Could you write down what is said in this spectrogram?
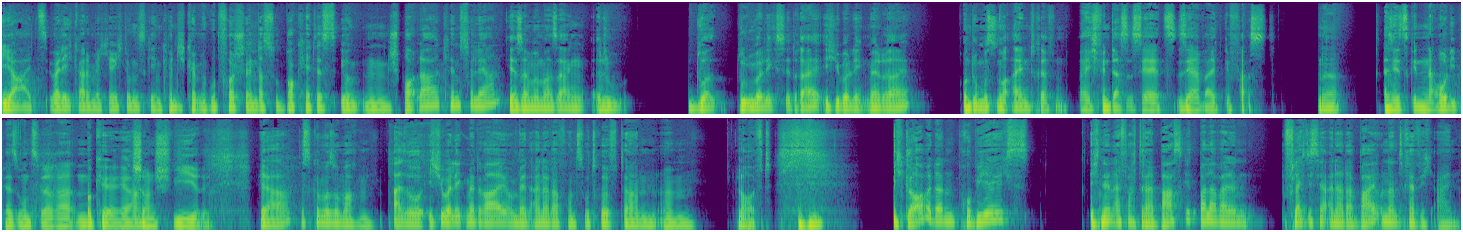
ja, jetzt überlege ich gerade, in welche Richtung es gehen könnte. Ich könnte mir gut vorstellen, dass du Bock hättest, irgendeinen Sportler kennenzulernen. Ja, sollen wir mal sagen, du, du, du überlegst dir drei, ich überleg mir drei und du musst nur einen treffen. Weil ich finde, das ist ja jetzt sehr weit gefasst. Ne? Also jetzt genau die Person zu erraten, Okay, ja. schon schwierig. Ja, das können wir so machen. Also ich überlege mir drei und wenn einer davon zutrifft, dann ähm, läuft. Mhm. Ich glaube, dann probiere ich's. Ich nenne einfach drei Basketballer, weil dann vielleicht ist ja einer dabei und dann treffe ich einen.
